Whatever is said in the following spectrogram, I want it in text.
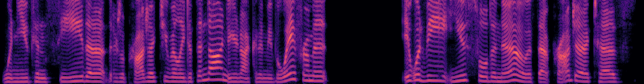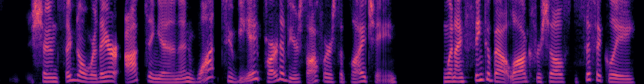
When you can see that there's a project you really depend on, you're not going to move away from it. It would be useful to know if that project has shown signal where they are opting in and want to be a part of your software supply chain when I think about Log4Shell specifically,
